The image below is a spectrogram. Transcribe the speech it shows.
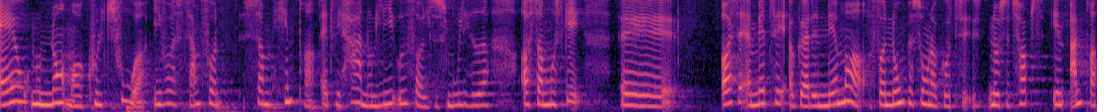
er jo nogle normer og kulturer i vores samfund, som hindrer, at vi har nogle lige udfoldelsesmuligheder, og som måske øh, også er med til at gøre det nemmere for nogle personer at gå til, nå til tops end andre.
